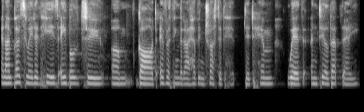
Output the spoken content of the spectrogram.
And I'm persuaded he is able to um, guard everything that I have entrusted hi- him with until that day.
